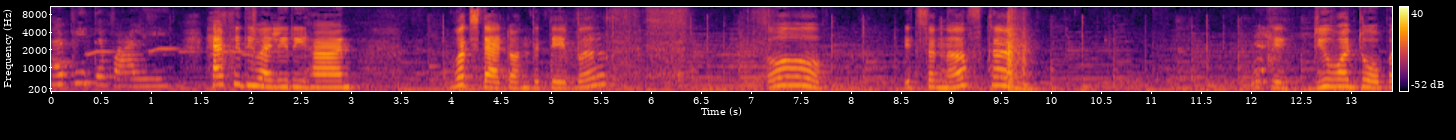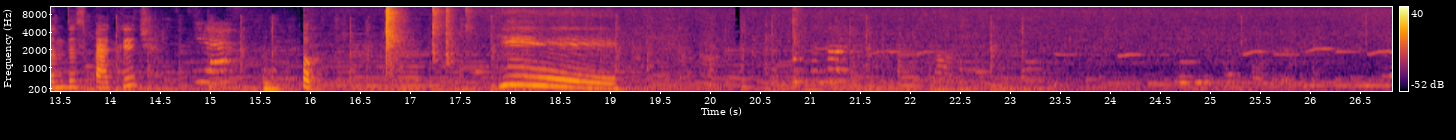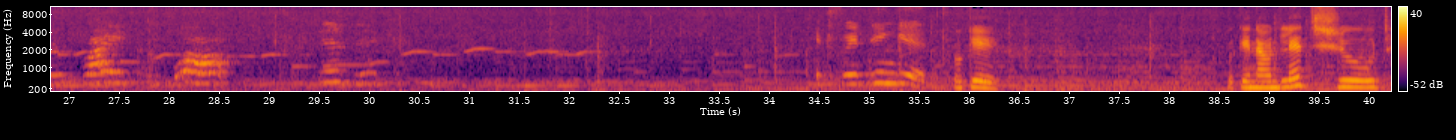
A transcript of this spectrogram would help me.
Happy Diwali. Happy Diwali, Rihaan. What's that on the table? Oh, it's a Nerf gun. Okay, do you want to open this package? Yeah. Oh. Yay! Okay. Okay, now let's shoot.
